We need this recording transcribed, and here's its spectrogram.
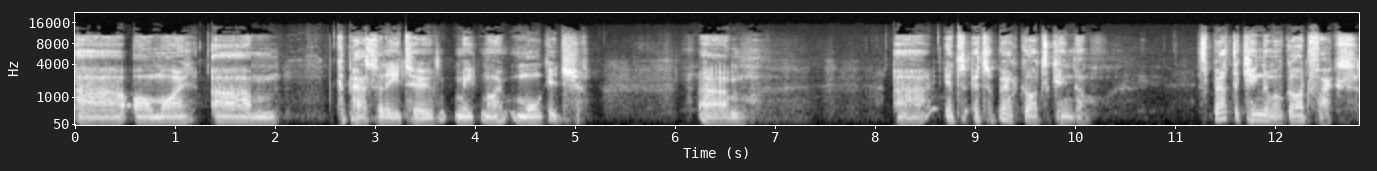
uh, or my um, capacity to meet my mortgage. Um, uh, it's, it's about God's kingdom. It's about the kingdom of God, folks.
